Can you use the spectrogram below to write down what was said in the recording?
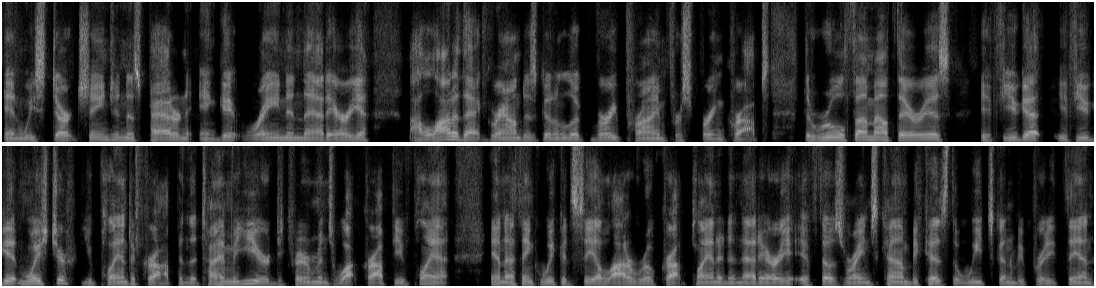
and we start changing this pattern and get rain in that area, a lot of that ground is going to look very prime for spring crops. The rule of thumb out there is if you get if you get moisture you plant a crop and the time of year determines what crop you plant. And i think we could see a lot of row crop planted in that area if those rains come because the wheat's going to be pretty thin.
